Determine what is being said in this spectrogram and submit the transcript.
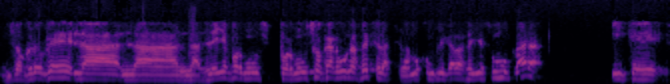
Yo creo que la, la- las leyes, por, mu- por mucho que algunas veces las quedamos complicadas, las leyes son muy claras y que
